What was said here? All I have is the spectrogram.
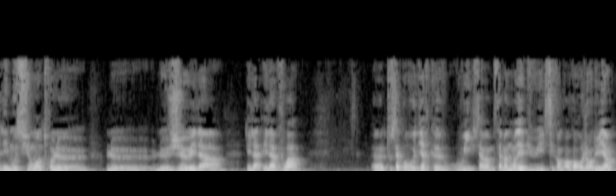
l'émotion entre le, le jeu et la, et la, et la voix. Euh, tout ça pour vous dire que oui, ça m'a ça demandé du, c'est encore aujourd'hui, hein,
